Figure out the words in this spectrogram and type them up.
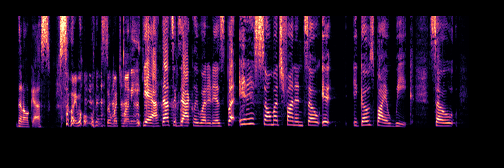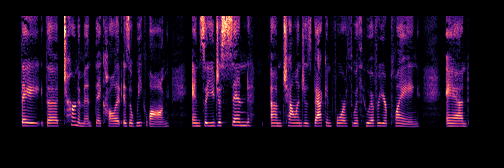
then I'll guess, so I won't lose so much money. Yeah, that's exactly what it is. But it is so much fun, and so it it goes by a week. So they the tournament they call it is a week long, and so you just send um, challenges back and forth with whoever you're playing, and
